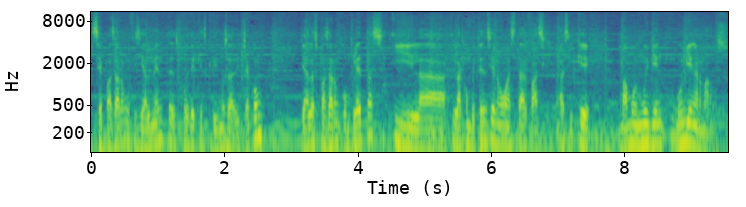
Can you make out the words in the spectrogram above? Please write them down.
se pasaron oficialmente después de que inscribimos a David Chacón. Ya las pasaron completas y la, la competencia no va a estar fácil. Así que vamos muy bien, muy bien armados.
